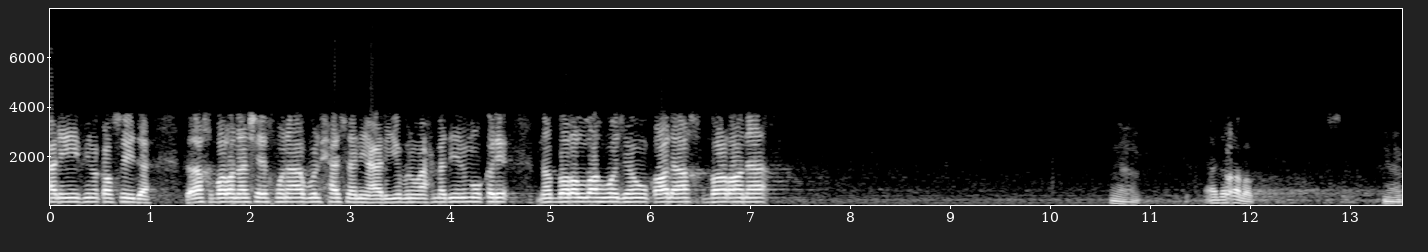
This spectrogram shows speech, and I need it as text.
عليه في القصيدة فأخبرنا شيخنا أبو الحسن علي بن أحمد المقرئ نظر الله وجهه قال أخبرنا نعم. هذا غلط. نعم.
